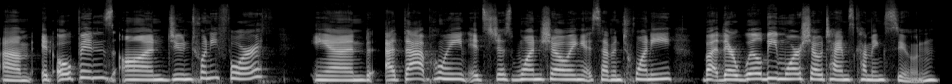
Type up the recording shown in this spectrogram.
Um, it opens on June 24th And at that point, it's just one showing at 7:20, but there will be more showtimes coming soon.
